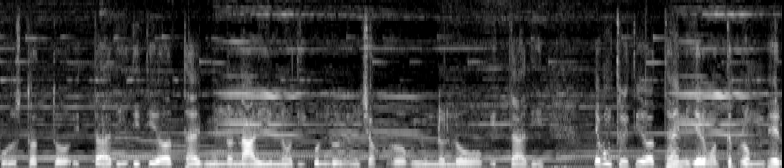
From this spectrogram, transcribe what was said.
পুরুষ তত্ত্ব ইত্যাদি, দ্বিতীয় অধ্যায় বিভিন্ন নারী, নদী, কুণ্ডলিনী চক্র, বিভিন্ন লোক ইত্যাদি, এবং তৃতীয় অধ্যায় নিজের মধ্যে ব্রহ্মের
